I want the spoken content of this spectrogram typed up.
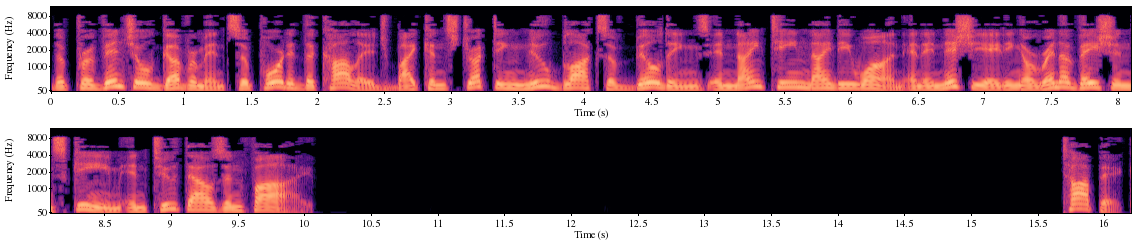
The provincial government supported the college by constructing new blocks of buildings in 1991 and initiating a renovation scheme in 2005. Topic:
